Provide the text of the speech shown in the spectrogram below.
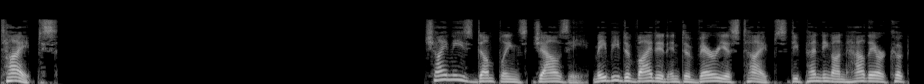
Types Chinese dumplings may be divided into various types depending on how they are cooked.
